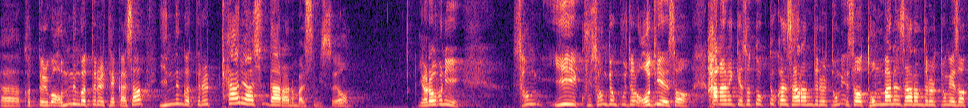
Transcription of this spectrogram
어, 것들과 없는 것들을 택하사 있는 것들을 폐하려 하신다라는 말씀이 있어요. 여러분이 성, 이 구성경 구절 어디에서 하나님께서 똑똑한 사람들을 통해서 돈 많은 사람들을 통해서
